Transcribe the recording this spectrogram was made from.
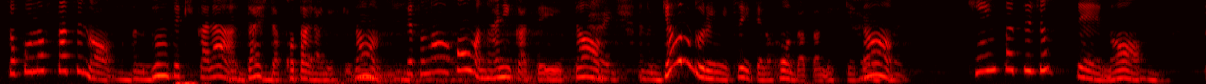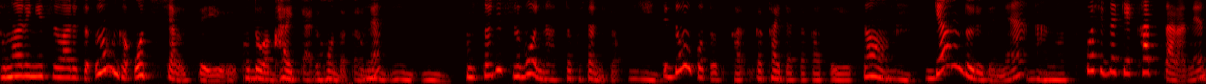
そこの二つの,、うん。あの分析から出した答えなんですけど、じゃあその本は何かっていうと、あのギャンブルについての本だったんですけど、金髪女性の隣に座ると運が落ちちゃうっていうことが書いてある本だったのね。でそれですごい納得したんですよ。で、どういうことかが書いてあったかっていうと、ギャンブルでね、あの、少しだけ勝ったらね、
